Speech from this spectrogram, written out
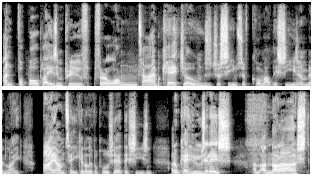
and football players improve for a long time, but Kurt Jones just seems to have come out this season and been like, "I am taking a Liverpool shirt this season. I don't care whose it is. I'm, I'm not asked.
